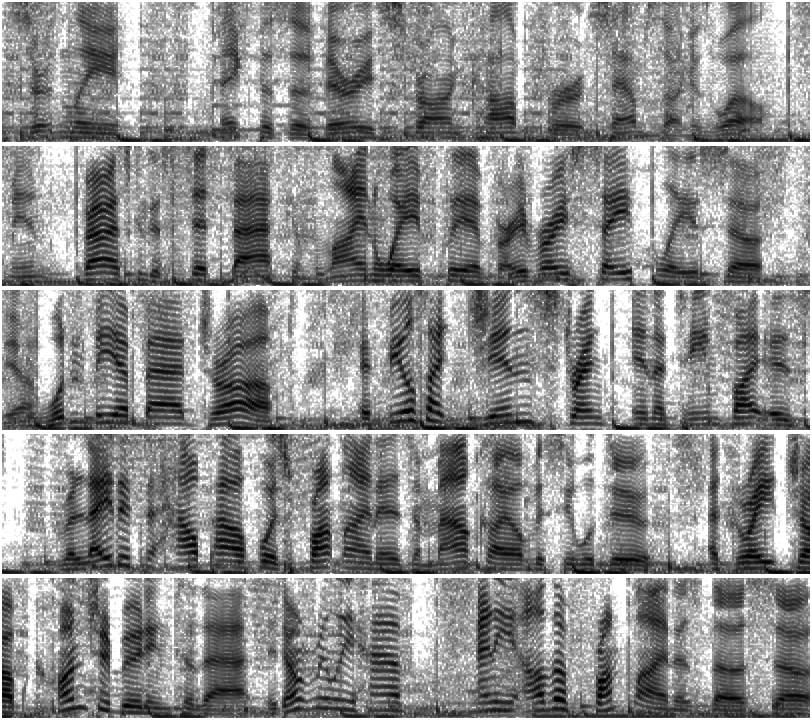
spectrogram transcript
certainly make this a very strong comp for Samsung as well. I mean, Varus can just sit back and line wave clear very, very safely, so Yeah. it wouldn't be a bad draft. It feels like Jhin's strength in a team fight is related to how powerful his frontline is, and Maokai obviously will do a great job contributing to that. They don't really have any other frontliners, though, so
